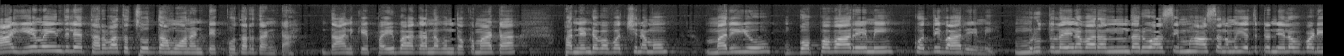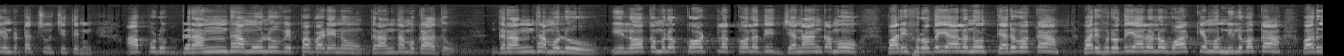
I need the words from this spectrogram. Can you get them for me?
ఆ ఏమైందిలే? తర్వాత చూద్దాము అని అంటే కుదరదంట. దానికే పై భాగాన ఉంది ఒక మాట. పన్నెండవ వచ్చినము మరియు గొప్పవారేమి? కొద్దివారేమి? మృతులైన వారందరూ ఆ సింహాసనము ఎదుట నిలవబడి ఉండుట చూచి తిని అప్పుడు గ్రంథములు విప్పబడెను. గ్రంథము కాదు. గ్రంథములు. ఈ లోకములో కోట్ల కొలది జనాంగము. వారి హృదయాలను తెరవక వారి హృదయాలలో వాక్యము నిలువక వారు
